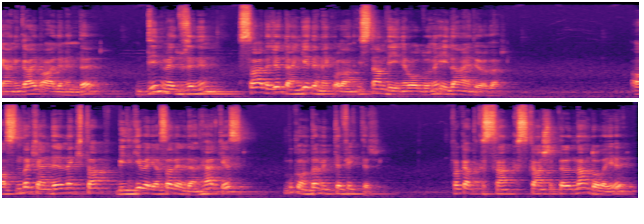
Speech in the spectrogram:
yani gayb aleminde din ve düzenin sadece denge demek olan İslam dini olduğunu ilan ediyorlar. Aslında kendilerine kitap, bilgi ve yasa verilen herkes bu konuda müttefiktir. Fakat kıskan- kıskançlıklarından dolayı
